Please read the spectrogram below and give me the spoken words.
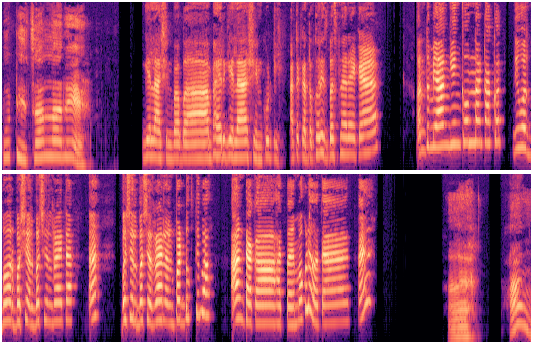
कुठे चालला रे? गेला असेल बाबा बाहेर गेला असेल कुठे? आता का तो घरीच बसणार आहे का? आणि तुम्ही अंगिंग काऊन नाही टाकत? दिवसभर बसेल बसेल राहता? बसेल बसेल राहिला आणि पाठ दुखते बा. अंग टाका हात पाय मोकळे होतात अंग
